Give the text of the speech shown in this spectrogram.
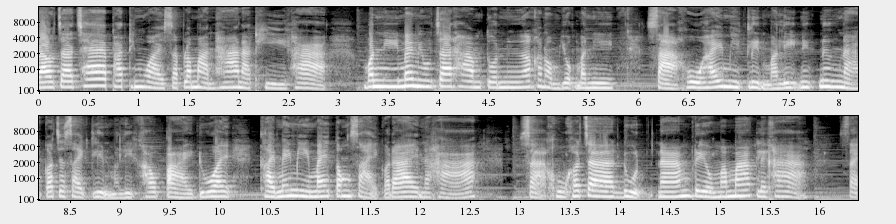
เราจะแช่พักทิ้งไว้สักประมาณ 5 นาทีค่ะ วันนี้แม่มิวจะทำตัวเนื้อขนมหยกมณี สาคูให้มีกลิ่นมะลินิดนึงนะ ก็จะใส่กลิ่นมะลิเข้าไปด้วย ใครไม่มีไม่ต้องใส่ก็ได้นะคะ สาคูเขาจะดูดน้ำเร็วมากๆเลยค่ะ ใส่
